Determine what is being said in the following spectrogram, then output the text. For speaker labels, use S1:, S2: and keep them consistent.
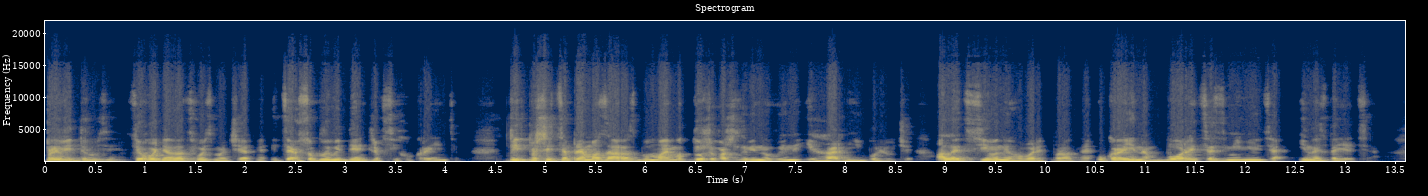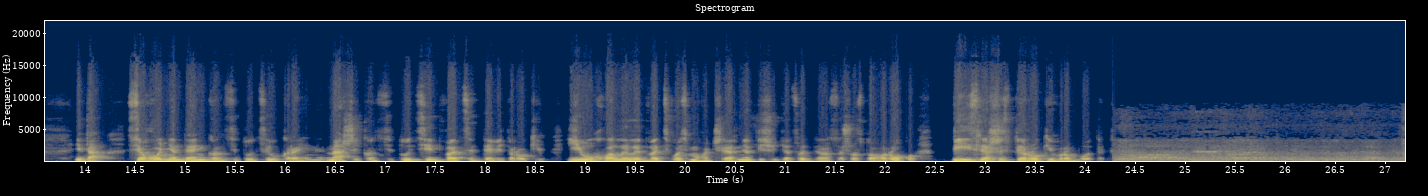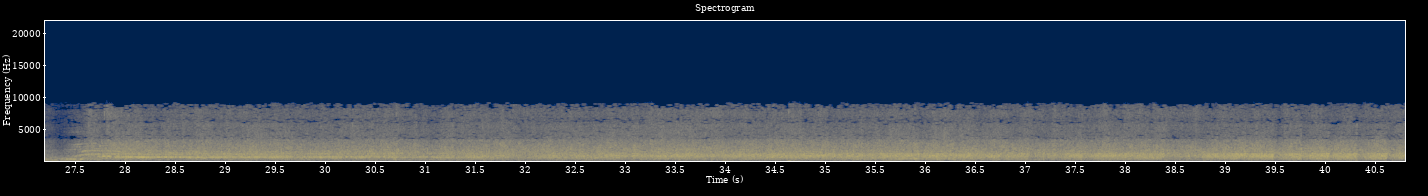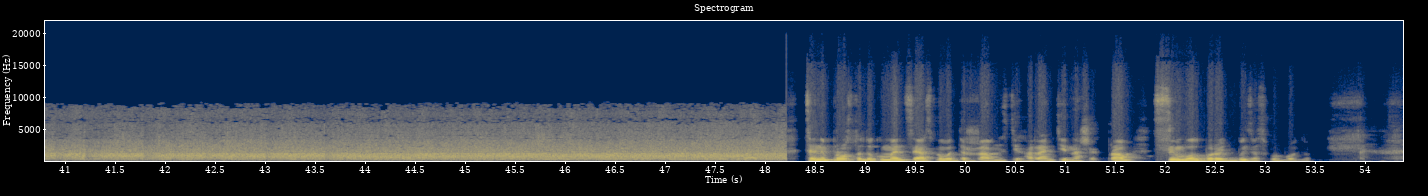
S1: Привіт, друзі! Сьогодні 28 червня і це особливий день для всіх українців. Підпишіться прямо зараз, бо маємо дуже важливі новини і гарні, і болючі. Але всі вони говорять про одне. Україна бореться, змінюється і не здається. І так, сьогодні День Конституції України. Нашій Конституції 29 років. Її ухвалили 28 червня 1996 року після 6 років роботи. Це не просто документ, це основа державності, гарантії наших прав, символ боротьби за свободу.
